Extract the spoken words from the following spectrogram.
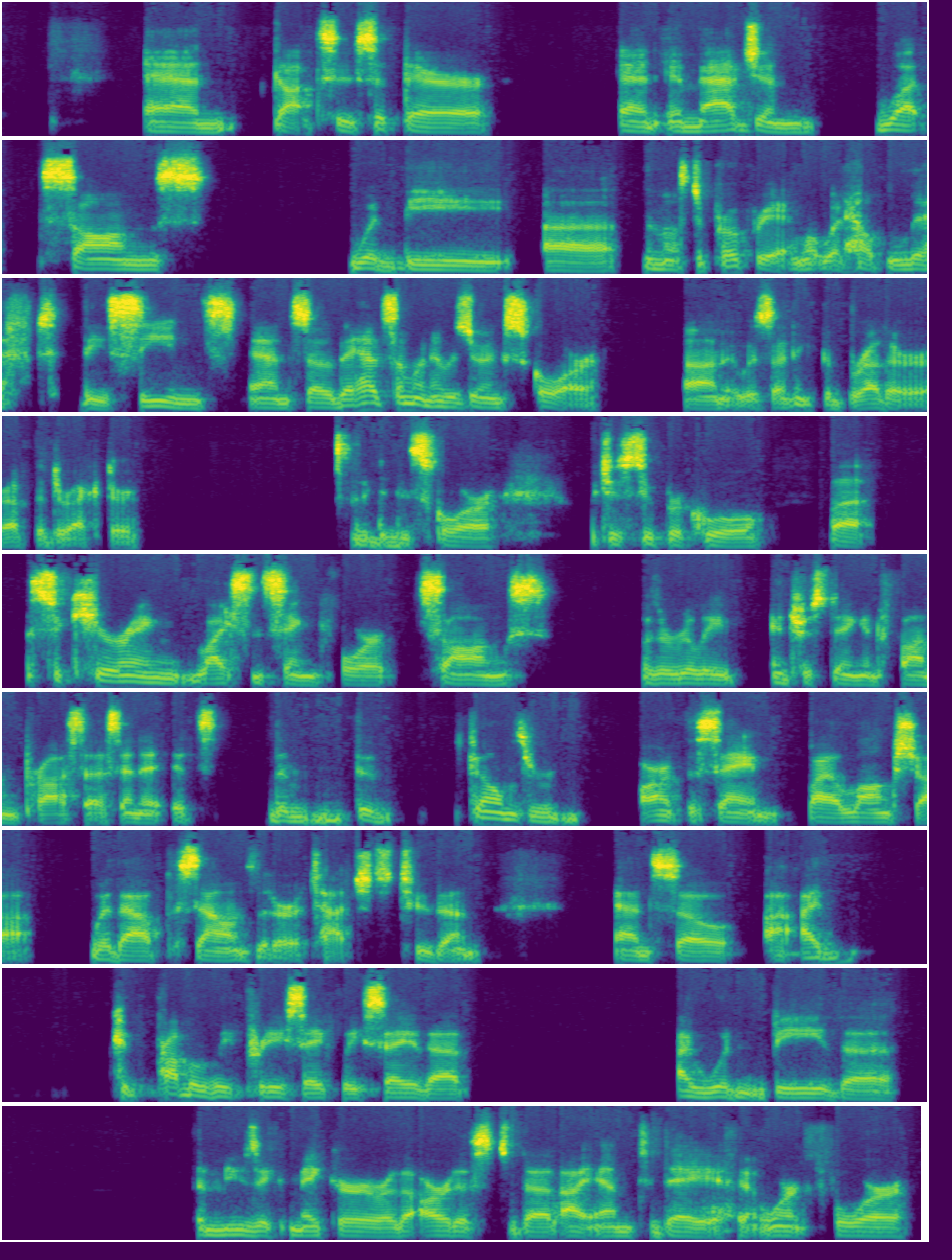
and got to sit there and imagine what songs would be uh, the most appropriate and what would help lift these scenes. And so they had someone who was doing score um, it was, I think, the brother of the director who did the score, which is super cool. But securing licensing for songs was a really interesting and fun process. And it, it's the the films aren't the same by a long shot without the sounds that are attached to them. And so I, I could probably pretty safely say that I wouldn't be the the music maker or the artist that I am today if it weren't for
